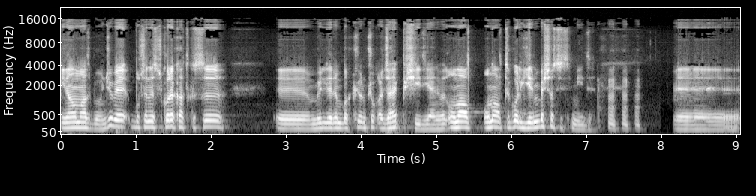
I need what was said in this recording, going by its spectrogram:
inanılmaz bir oyuncu ve bu sene skora katkısı e, Müller'in bakıyorum çok acayip bir şeydi yani. 16, 16 gol 25 asist miydi? e,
